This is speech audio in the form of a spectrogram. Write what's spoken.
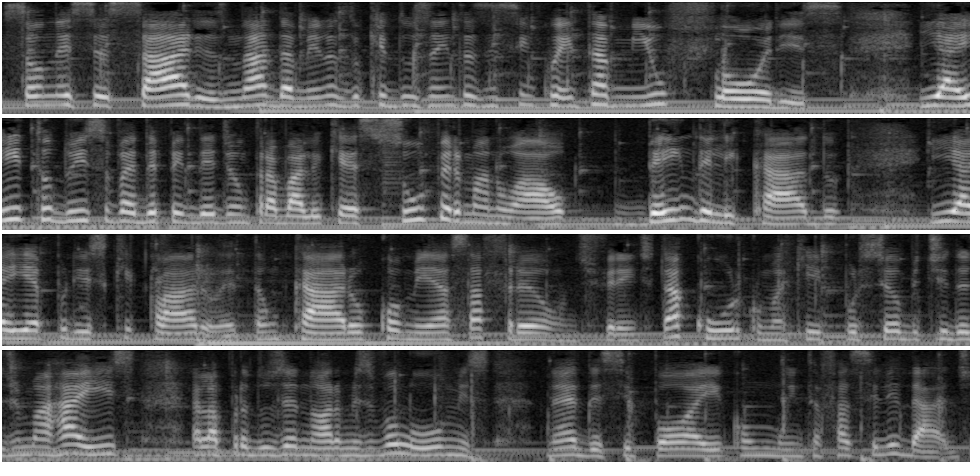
são necessários nada menos do que 250 mil flores. E aí tudo isso vai depender de um trabalho que é super manual, bem delicado. E aí é por isso que, claro, é tão caro comer açafrão, diferente da cúrcuma, que por ser obtida de uma raiz, ela produz enormes volumes né, desse pó aí com muita facilidade.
